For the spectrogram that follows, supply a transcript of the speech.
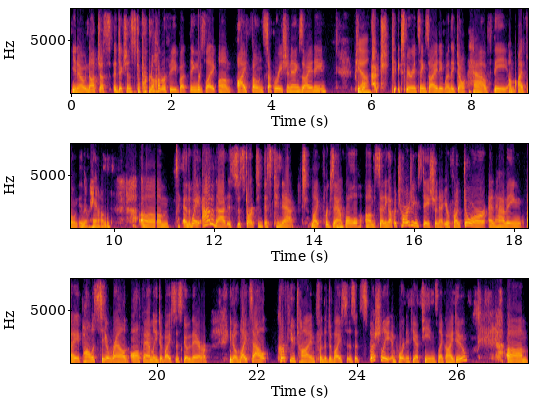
You know, not just addictions to pornography, but things like um, iPhone separation anxiety people yeah. actually experience anxiety when they don't have the um, iPhone in their hand. Um, and the way out of that is to start to disconnect. Like, for example, um, setting up a charging station at your front door and having a policy around all family devices go there. You know, lights out, curfew time for the devices. It's especially important if you have teens like I do. Um,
